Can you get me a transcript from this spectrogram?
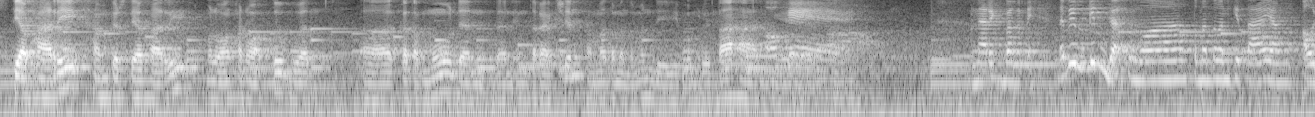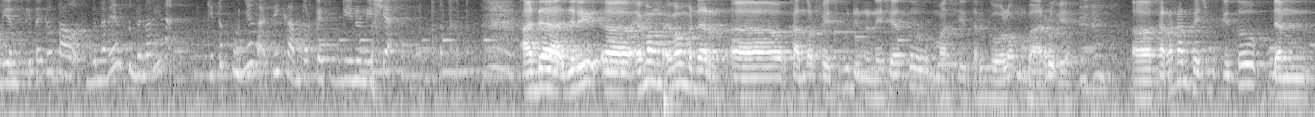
setiap hari, hampir setiap hari meluangkan waktu buat uh, ketemu dan dan interaction sama teman-teman di pemerintahan. Oke. gitu. Menarik banget nih. Tapi mungkin nggak semua teman-teman kita yang audiens kita itu tahu sebenarnya sebenarnya kita punya nggak sih kantor Facebook di Indonesia? Ada, jadi uh, emang emang benar uh, kantor Facebook di Indonesia tuh masih tergolong baru ya. Uh, karena kan Facebook itu dan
